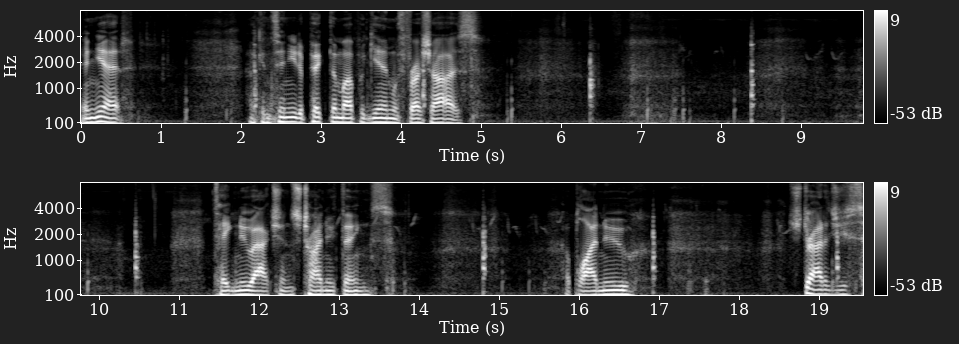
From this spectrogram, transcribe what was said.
And yet, I continue to pick them up again with fresh eyes. Take new actions, try new things, apply new strategies,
